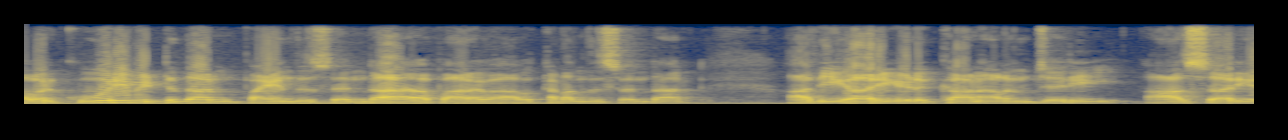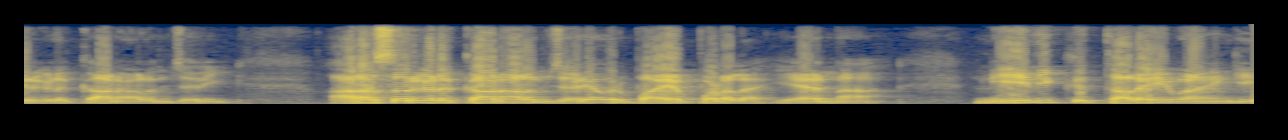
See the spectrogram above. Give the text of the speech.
அவர் கூறிவிட்டு தான் பயந்து சென்றார் அவர் கடந்து சென்றார். அதிகாரிகளுக்கானாலும் சரி ஆசாரியர்களுக்கானாலும் சரி அரசர்களுக்கானாலும் சரி அவர் பயப்படலை. ஏன்னா நீதிக்கு தலை வணங்கி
